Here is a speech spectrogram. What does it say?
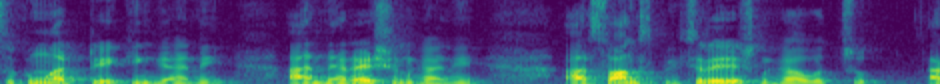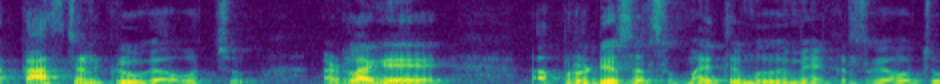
సుకుమార్ టేకింగ్ కానీ ఆ నెరేషన్ కానీ ఆ సాంగ్స్ పిక్చరైజేషన్ కావచ్చు ఆ కాస్ట్ అండ్ క్రూ కావచ్చు అట్లాగే ఆ ప్రొడ్యూసర్స్ మైత్రి మూవీ మేకర్స్ కావచ్చు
